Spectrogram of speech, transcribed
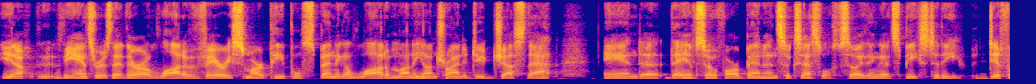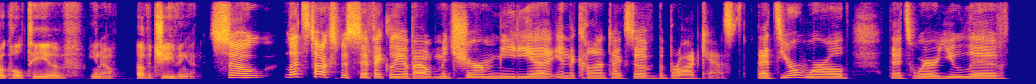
you know, the answer is that there are a lot of very smart people spending a lot of money on trying to do just that. And uh, they have so far been unsuccessful. So I think that speaks to the difficulty of, you know, of achieving it. So let's talk specifically about mature media in the context of the broadcast. That's your world. That's where you live.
